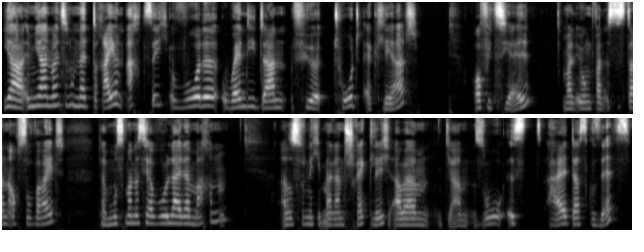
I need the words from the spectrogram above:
Ja, im Jahr 1983 wurde Wendy dann für tot erklärt. Offiziell, weil irgendwann ist es dann auch soweit. Da muss man es ja wohl leider machen. Also das finde ich immer ganz schrecklich, aber ja, so ist halt das Gesetz.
